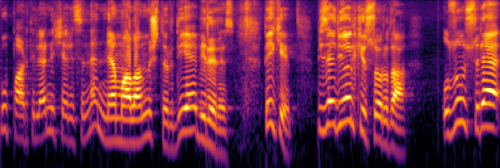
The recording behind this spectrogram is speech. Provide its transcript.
Bu partilerin içerisinde nemalanmıştır diyebiliriz. Peki bize diyor ki soruda uzun süre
